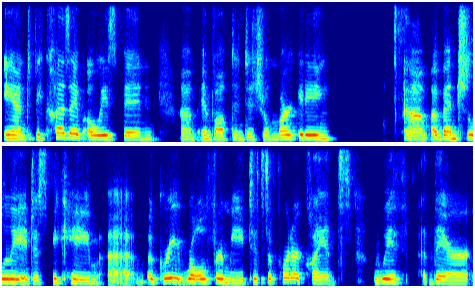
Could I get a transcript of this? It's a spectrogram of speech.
And because I've always been um, involved in digital marketing, um, eventually it just became uh, a great role for me to support our clients with their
